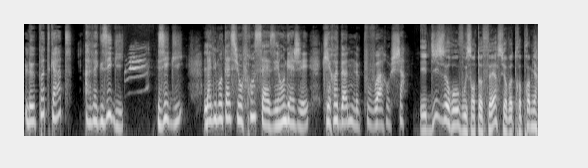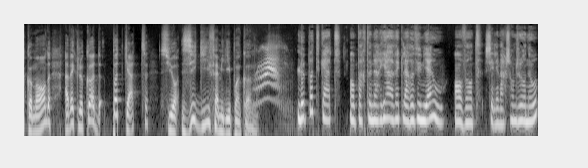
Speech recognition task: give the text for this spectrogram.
le podcast avec Ziggy. Ziggy, l'alimentation française et engagée qui redonne le pouvoir au chat. Et 10 euros vous sont offerts sur votre première commande avec le code PODCAT sur ziggyfamily.com. Le podcast en partenariat avec la revue Miaou. En vente chez les marchands de journaux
